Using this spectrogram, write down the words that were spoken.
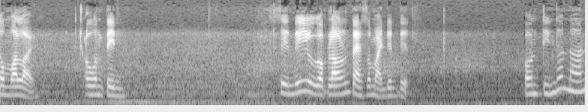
นมอร่อย โอวัลติน สิ่งที่อยู่กับเราตั้งแต่สมัยเด็กๆโอวัลตินเท่านั้น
